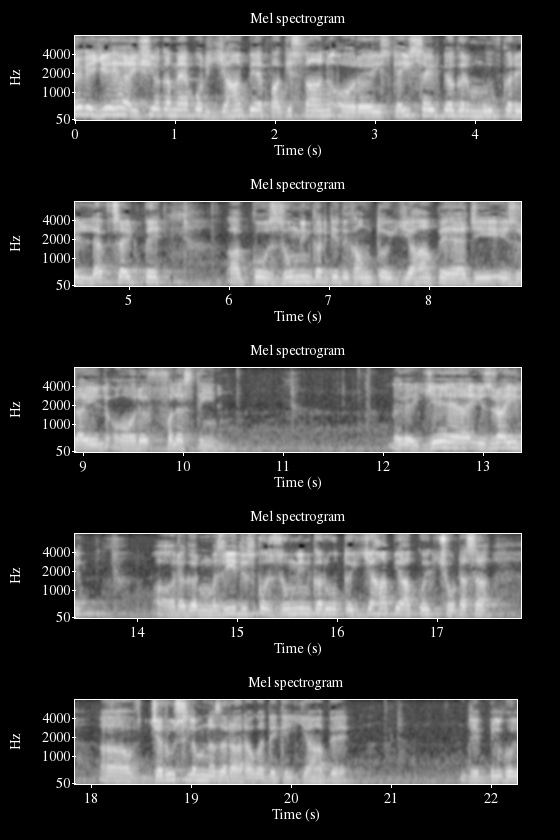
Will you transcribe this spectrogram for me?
دیکھیں یہ ہے ایشیا کا میپ اور یہاں پہ ہے پاکستان اور اس کے اس سائڈ پہ اگر موو کرے لیفٹ سائڈ پہ آپ کو زوم ان کر کے دکھاؤں تو یہاں پہ ہے جی اسرائیل اور فلسطین۔ دیکھیں یہ ہے اسرائیل اور اگر مزید اس کو زوم ان کروں تو یہاں پہ آپ کو ایک چھوٹا سا جروسلم نظر آ رہا ہوگا۔ دیکھیں یہاں پہ جی بالکل۔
